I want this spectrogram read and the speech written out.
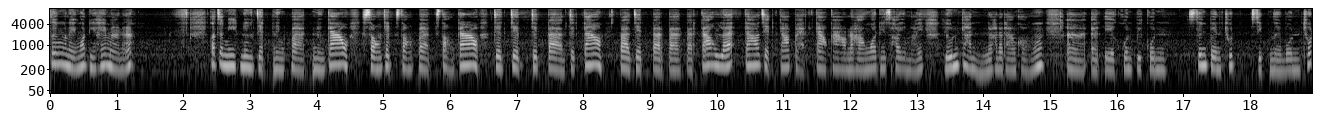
ซึ่งในงวดนี้ให้มานะก็จะมี 17 18 19 27 28 29 77 78 79 87 88 89 และ 97 98 99 นะคะ งวดนี้จะเข้าอีกไหมลุ้นกันนะคะในทางของอ่าแอดเอกคนปีกล ซึ่งเป็นชุด 10 หน่วยบนชุด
